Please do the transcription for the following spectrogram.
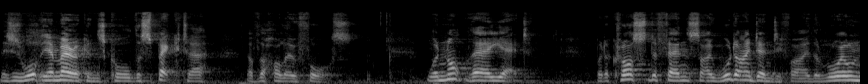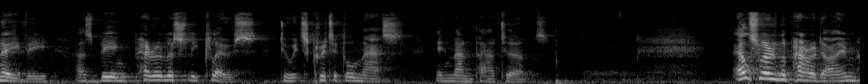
This is what the Americans call the spectre of the hollow force. We're not there yet, but across defence, I would identify the Royal Navy as being perilously close to its critical mass in manpower terms. Elsewhere in the paradigm,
